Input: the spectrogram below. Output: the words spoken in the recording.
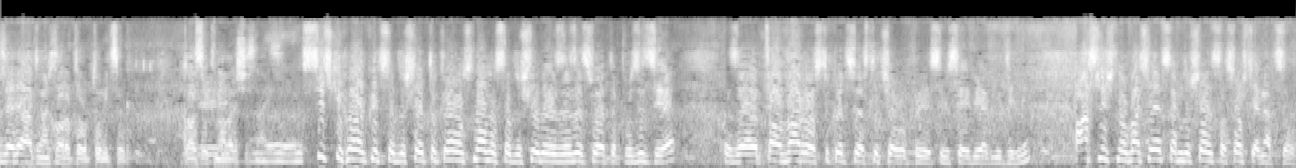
заявявате на хората от улица Козик номер 16? Всички хора, които са дошли тук, основно са дошли да изразят своята позиция за това варварство, което се е случило преди 79 години. Аз лично обаче съм дошъл с още една цел.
